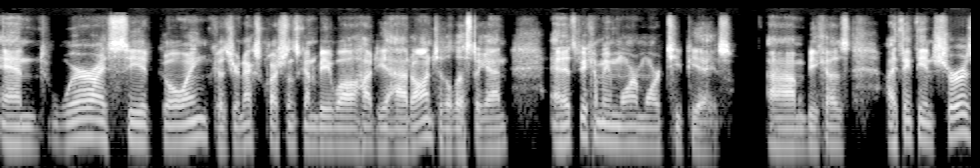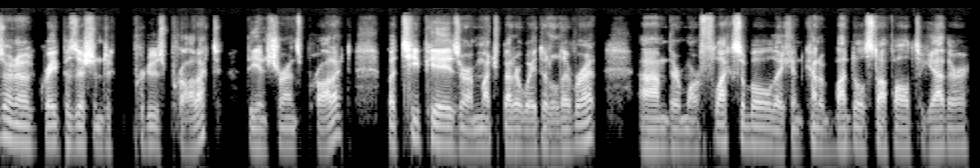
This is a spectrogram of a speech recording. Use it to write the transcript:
And where I see it going, because your next question is going to be, well, how do you add on to the list again? And it's becoming more and more TPAs um, because I think the insurers are in a great position to produce product the insurance product, but TPAs are a much better way to deliver it. Um, they're more flexible. They can kind of bundle stuff all together.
